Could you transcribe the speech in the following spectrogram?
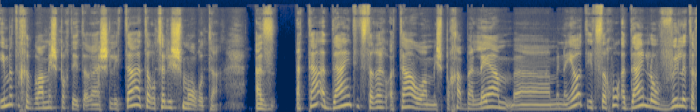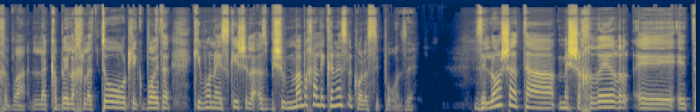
אם אתה חברה משפחתית, הרי השליטה אתה רוצה לשמור אותה, אז אתה עדיין תצטרך, אתה או המשפחה, בעלי המניות יצטרכו עדיין להוביל את החברה, לקבל החלטות, לקבוע את הכיוון העסקי שלה, אז בשביל מה בכלל להיכנס לכל הסיפור הזה? זה לא שאתה משחרר אה, את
